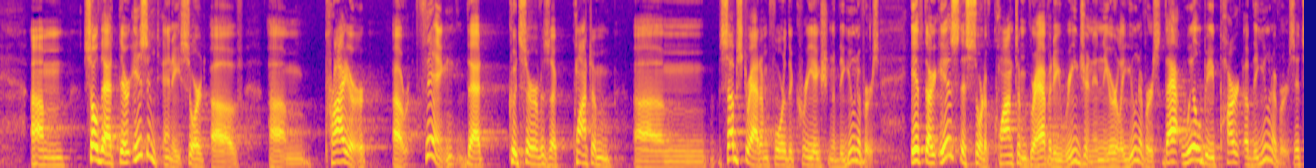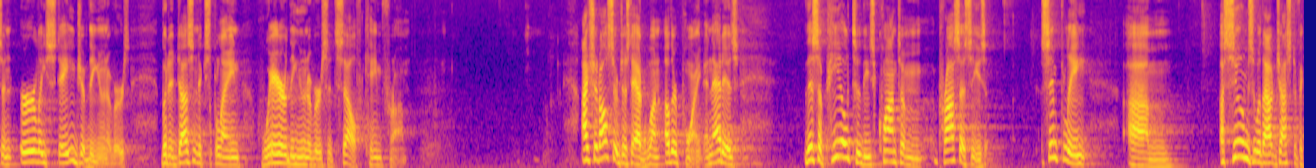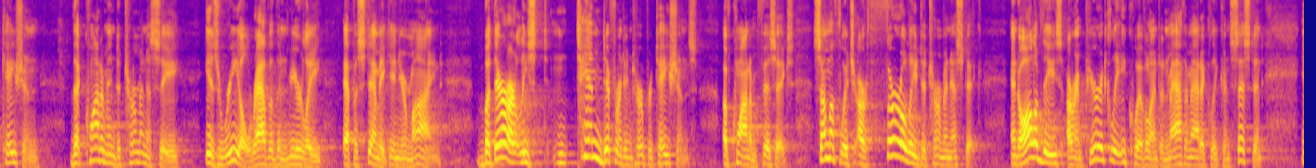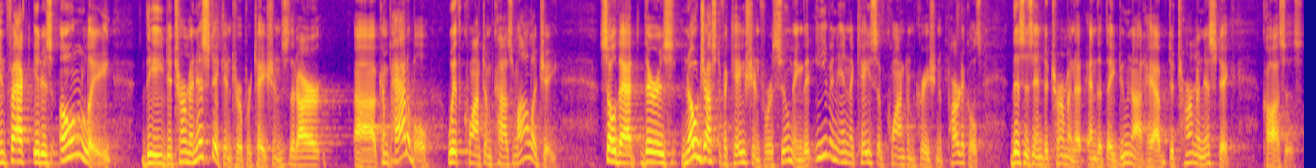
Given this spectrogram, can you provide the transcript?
um, so that there isn't any sort of um, prior uh, thing that could serve as a quantum um, substratum for the creation of the universe. If there is this sort of quantum gravity region in the early universe, that will be part of the universe. It's an early stage of the universe, but it doesn't explain where the universe itself came from. I should also just add one other point, and that is this appeal to these quantum processes simply um, assumes without justification that quantum indeterminacy is real rather than merely epistemic in your mind. But there are at least 10 different interpretations of quantum physics, some of which are thoroughly deterministic. And all of these are empirically equivalent and mathematically consistent. In fact, it is only the deterministic interpretations that are uh, compatible with quantum cosmology so that there is no justification for assuming that even in the case of quantum creation of particles, this is indeterminate and that they do not have deterministic causes.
